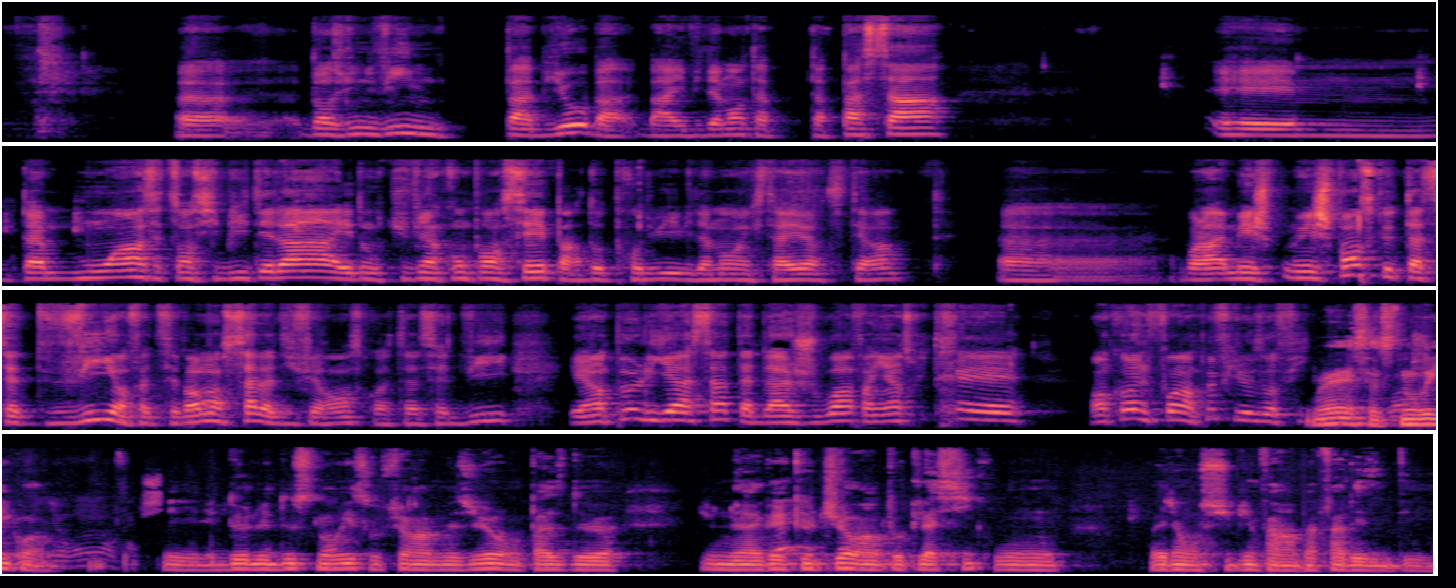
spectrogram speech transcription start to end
Euh, dans une vigne pas bio, bah, bah évidemment, t'as pas ça. Et hum, tu as moins cette sensibilité-là, et donc tu viens compenser par d'autres produits, évidemment, extérieurs, etc. Euh, voilà, mais je, mais je pense que tu as cette vie, en fait, c'est vraiment ça la différence, quoi. Tu as cette vie, et un peu lié à ça, tu as de la joie, enfin, il y a un truc très, encore une fois, un peu philosophique. Ouais, ça se nourrit, quoi. les, deux, les deux se nourrissent au fur et à mesure, on passe d'une agriculture un peu classique où on, on va dire, on subit, enfin, on va pas faire des, des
